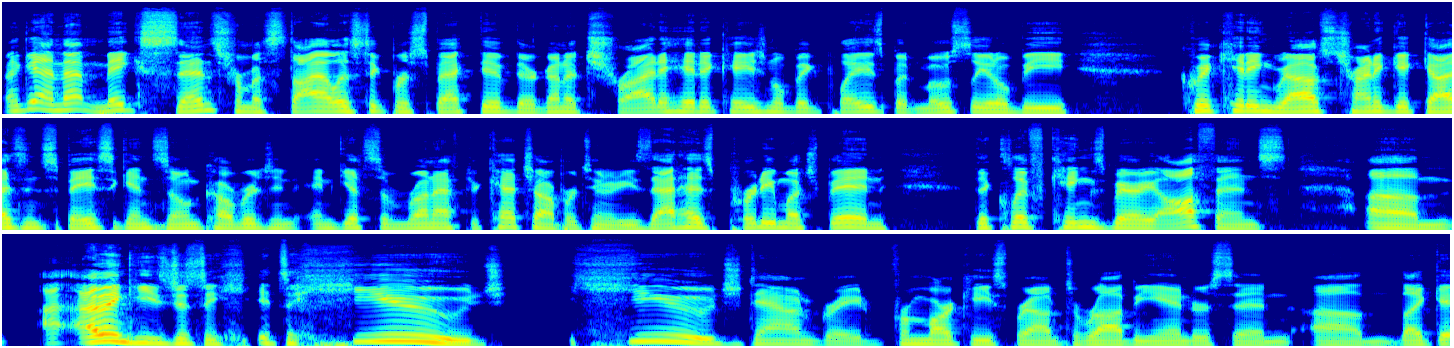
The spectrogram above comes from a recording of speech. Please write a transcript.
again that makes sense from a stylistic perspective. They're going to try to hit occasional big plays, but mostly it'll be quick hitting routes, trying to get guys in space against zone coverage and, and get some run after catch opportunities. That has pretty much been the Cliff Kingsbury offense. Um, I, I think he's just a it's a huge, huge downgrade from Marquise Brown to Robbie Anderson. Um, like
